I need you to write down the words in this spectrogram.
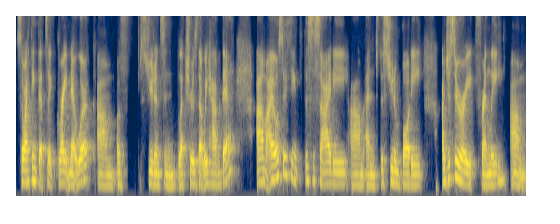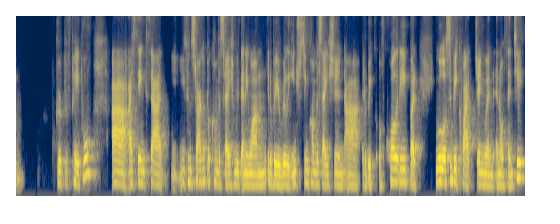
So I think that's a great network um, of students and lecturers that we have there. Um, I also think the society um, and the student body are just a very friendly um, group of people. Uh, I think that you can strike up a conversation with anyone. It'll be a really interesting conversation. Uh, it'll be of quality, but it will also be quite genuine and authentic.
